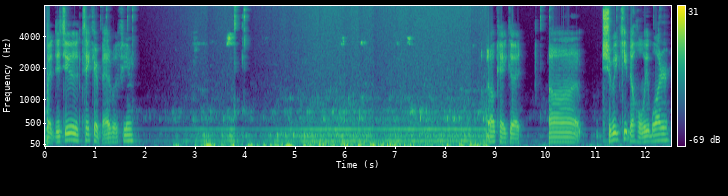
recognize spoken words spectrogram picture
But did you take your bed with you? Okay, good. Uh, should we keep the holy water?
